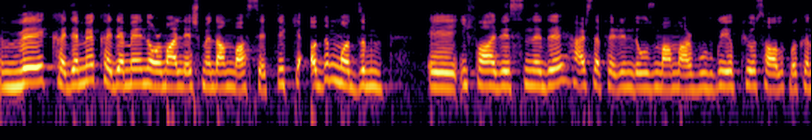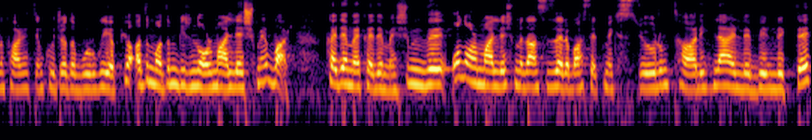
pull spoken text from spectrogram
Ve kademe kademe normalleşmeden bahsettik. Adım adım e, ifadesine de her seferinde uzmanlar vurgu yapıyor. Sağlık Bakanı Fahrettin Koca da vurgu yapıyor. Adım adım bir normalleşme var. Kademe kademe. Şimdi o normalleşmeden sizlere bahsetmek istiyorum. Tarihlerle birlikte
